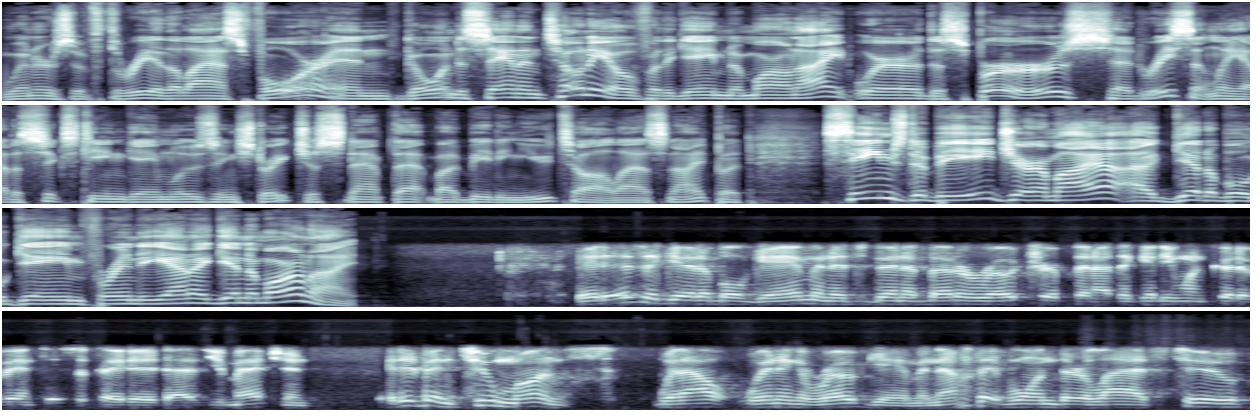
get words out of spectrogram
winners of three of the last four, and going to San Antonio for the game tomorrow night, where the Spurs had recently had a 16 game losing streak, just snapped that by beating Utah last night. But seems to be, Jeremiah, a gettable game for Indiana again tomorrow night. It is a gettable game, and it's been a better road trip than I think anyone could have anticipated, as you mentioned. It had been two months without winning a road game, and now they've won their last two.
